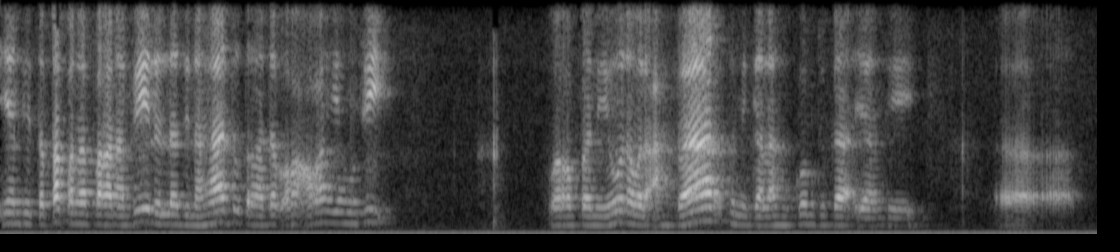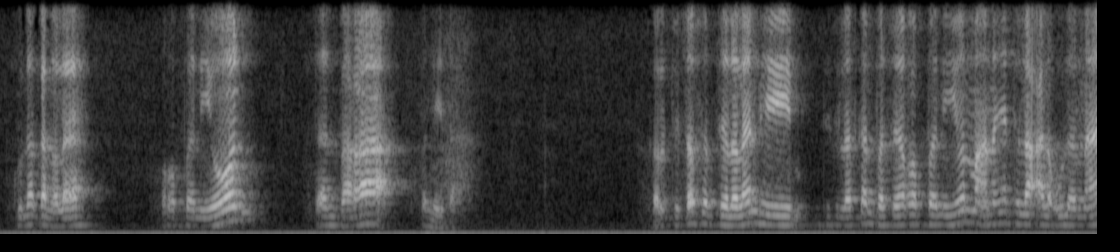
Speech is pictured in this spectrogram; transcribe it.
yang ditetapkan oleh para nabi lilladzina hadu terhadap orang-orang Yahudi. Warabbaniyun wal ahbar demikianlah hukum juga yang di eh, oleh Rabbaniun dan para pendeta. Kalau di tafsir jalan lain di, dijelaskan bahasa Rabbaniun maknanya adalah al ulama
